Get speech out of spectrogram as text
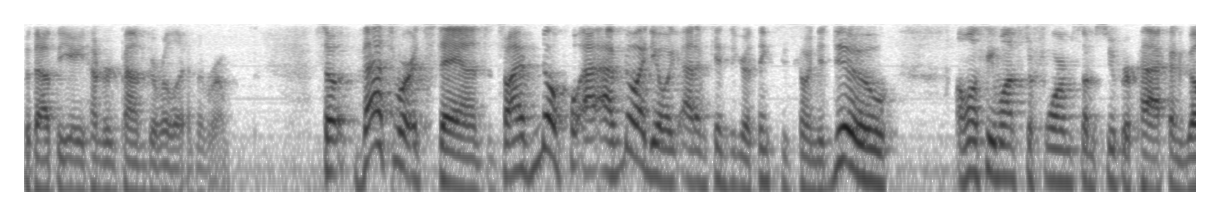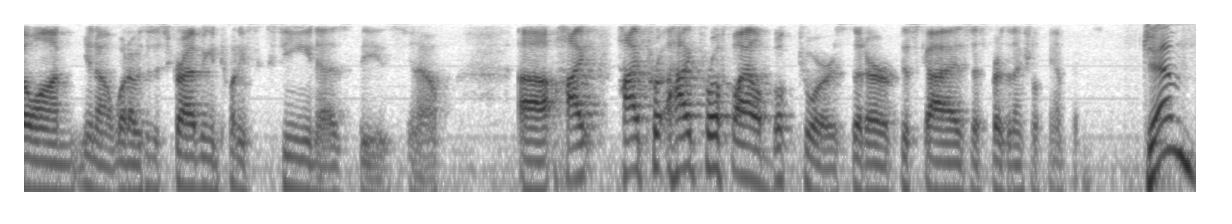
without the 800 pound gorilla in the room. So that's where it stands. And so I have no, I have no idea what Adam Kinzinger thinks he's going to do, unless he wants to form some super PAC and go on, you know, what I was describing in 2016 as these, you know, uh, high high pro, high profile book tours that are disguised as presidential campaigns. Jim,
